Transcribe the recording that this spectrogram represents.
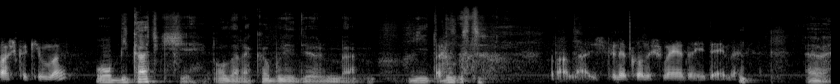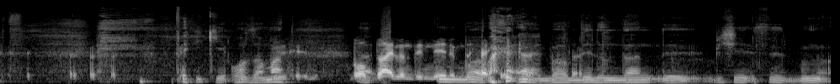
Başka kim var? O birkaç kişi olarak kabul ediyorum ben. Yiğit Bulut. Vallahi üstüne konuşmaya dahi değmez. evet. Peki o zaman... Bob Dylan dinleyelim. Bob, evet Bob Dylan'dan e, bir şey siz bunu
